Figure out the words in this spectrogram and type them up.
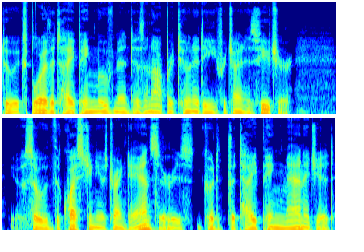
to explore the Taiping movement as an opportunity for China's future. So the question he was trying to answer is could the Taiping manage it,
